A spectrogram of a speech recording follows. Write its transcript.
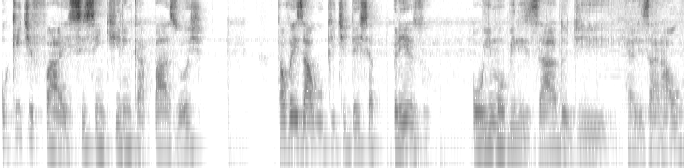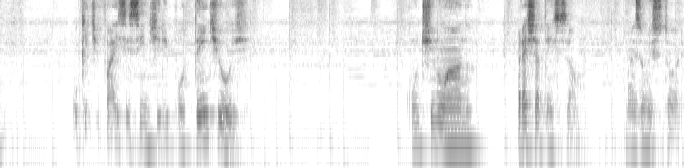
O que te faz se sentir incapaz hoje? Talvez algo que te deixa preso ou imobilizado de realizar algo? O que te faz se sentir impotente hoje? Continuando, preste atenção. Mais uma história.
